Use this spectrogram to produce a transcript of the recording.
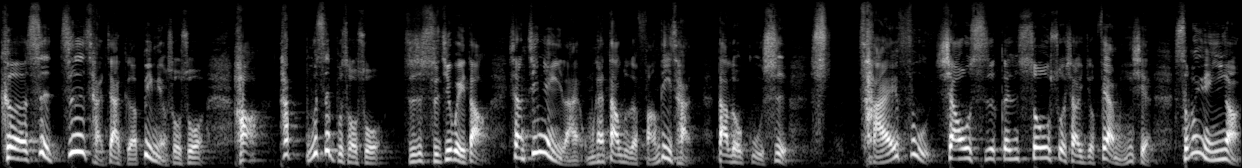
可是资产价格并没有收缩。好，它不是不收缩，只是时机未到。像今年以来，我们看大陆的房地产、大陆股市财富消失跟收缩效应就非常明显。什么原因啊？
